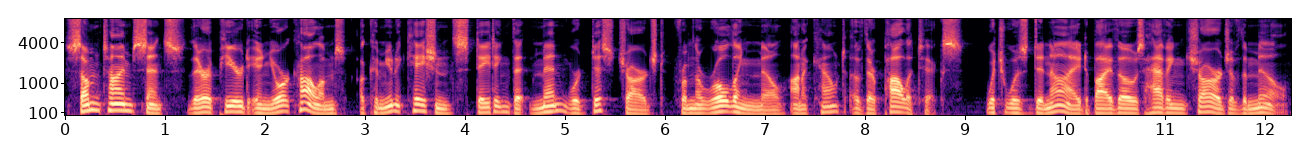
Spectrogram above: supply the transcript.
some time since there appeared in your columns a communication stating that men were discharged from the rolling mill on account of their politics, which was denied by those having charge of the mill.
